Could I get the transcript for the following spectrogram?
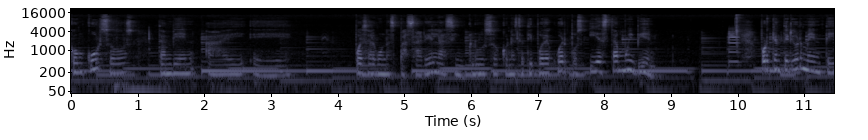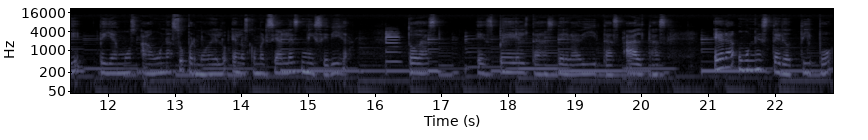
concursos, también hay pues algunas pasarelas incluso con este tipo de cuerpos y está muy bien, porque anteriormente veíamos a una supermodelo en los comerciales, ni se diga, todas esbeltas, delgaditas, altas. Era un estereotipo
